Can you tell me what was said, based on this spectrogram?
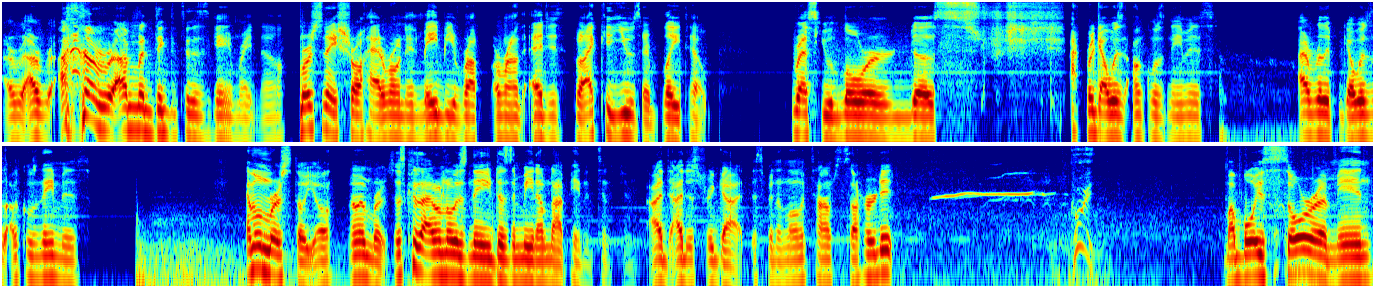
I, I, am addicted to this game right now. Mercenary Straw Hat Ronin may be rough around the edges, but I could use their blade to help rescue Lord uh, I forgot what his uncle's name is. I really forgot what his uncle's name is. I'm immersed though, y'all. I'm immersed. Just because I don't know his name doesn't mean I'm not paying attention. I, I just forgot. It's been a long time since I heard it. My boy Sora, man.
